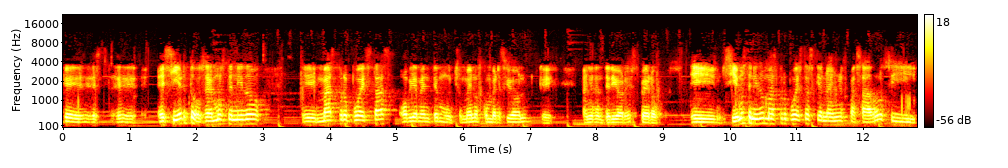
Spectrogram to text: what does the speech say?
que es, eh, es cierto, o sea, hemos tenido eh, más propuestas, obviamente mucho menos conversión que años anteriores, pero eh, sí hemos tenido más propuestas que en años pasados y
